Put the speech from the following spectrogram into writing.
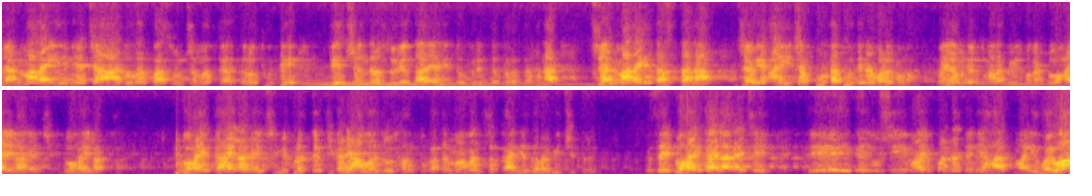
जन्माला येण्याच्या अगोदरपासून चमत्कार करत होते. ते चंद्र सूर्य तारे आहे तोपर्यंत करत राहणार. जन्माला येत असताना ज्यावेळी आईच्या पोटात होते ना बाळूमामा महिला म्हणजे तुम्हाला कळेल बघा डोहाळे लागायचे डोहाळे लागतात. डोहाळे काय लागायचे? मी प्रत्येक ठिकाणी आवर्जून सांगतो का तर मामांचं कार्य जरा विचित्र आहे. कसं आहे? डोहाळे काय लागायचे? ते एके दिवशी मायपांना त्यांनी हात माली होय वा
